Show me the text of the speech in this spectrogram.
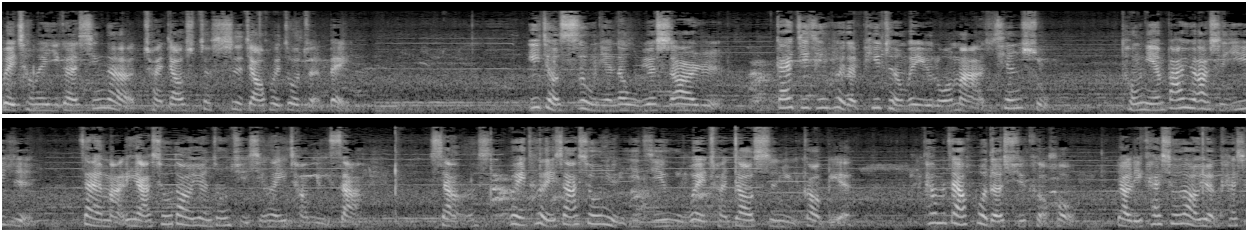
为成为一个新的传教士教会做准备。一九四五年的五月十二日，该基金会的批准位于罗马签署。同年八月二十一日，在玛利亚修道院中举行了一场弥撒。向为特蕾莎修女以及五位传教士女告别。他们在获得许可后，要离开修道院，开始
